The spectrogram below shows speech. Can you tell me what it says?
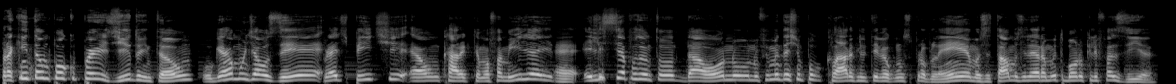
Pra quem tá um pouco perdido, então, o Guerra Mundial Z, Brad Pitt é um cara que tem uma família e é, ele se aposentou da ONU. No filme deixa um pouco claro que ele teve alguns problemas e tal, mas ele era muito bom no que ele fazia.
